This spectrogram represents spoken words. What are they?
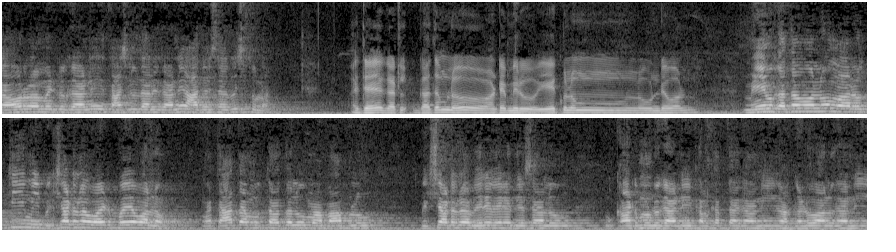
గవర్నమెంట్ కానీ తహసీల్దార్ కానీ ఆదేశాలు ఇస్తున్నా. అయితే గత గతంలో అంటే మీరు ఏ కులంలో ఉండేవాళ్ళు? మేము గతంలో మా వృత్తి మీ భిక్షాటన పోయే పోయేవాళ్ళం. మా తాత ముత్తాతలు మా బాబులు భిక్షాటన వేరే వేరే దేశాలు కాఠ్మండు కానీ కలకత్తా కానీ గడవాలు కానీ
